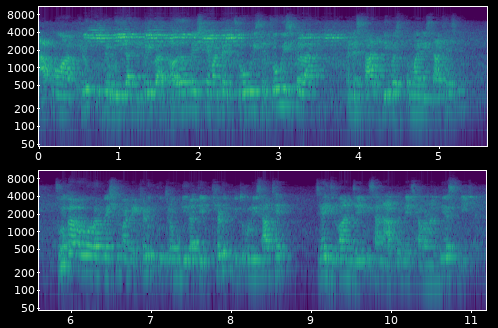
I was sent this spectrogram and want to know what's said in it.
આપણો આ ખેડૂત મિત્ર ગુજરાતી પરિવાર હર રમેશને માટે ચોવીસે ચોવીસ કલાક અને સાત દિવસ તમારી સાથે છે. જોતા રહો રમેશ માટે ખેડૂત પુત્ર ગુજરાતી ખેડૂત મિત્રોની સાથે. જય જવાન જય કિસાન. આપણને છાવણા દેશની છે.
